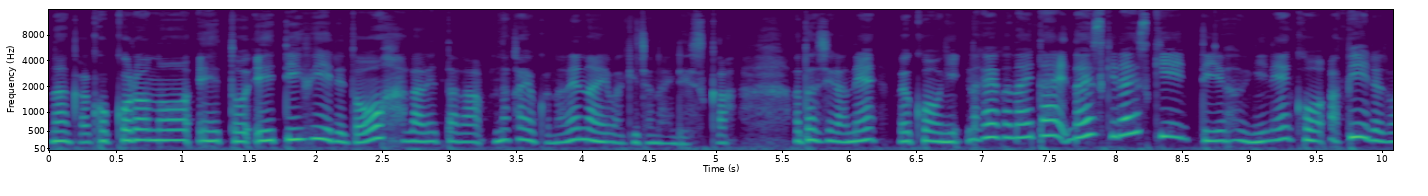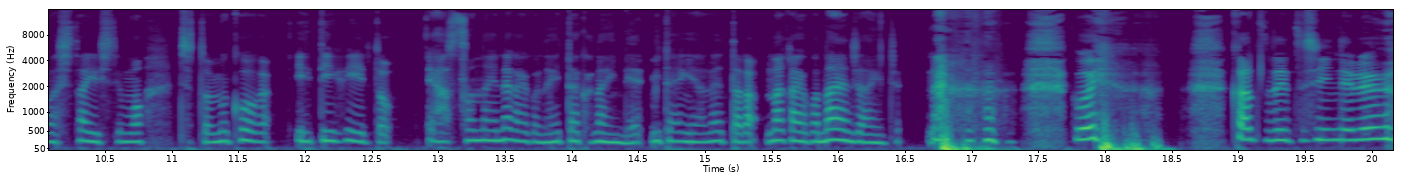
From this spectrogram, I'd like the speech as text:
なんか心の、えっ、ー、と、AT フィールドを貼られたら仲良くなれないわけじゃないですか。私がね、向こうに仲良くなりたい大好き大好きっていう風にね、こうアピールをしたりしても、ちょっと向こうが AT フィールドいや、そんなに仲良くなりたくないんで、みたいにやられたら仲良くなるんじゃないって。こういう 滑舌死んでる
